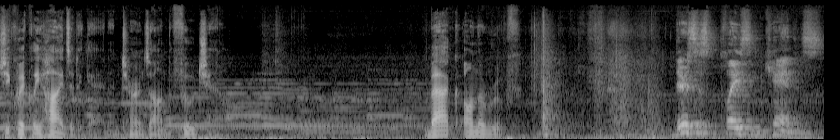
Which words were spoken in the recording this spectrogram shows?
She quickly hides it again and turns on the food channel. Back on the roof, There's this place in Kansas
